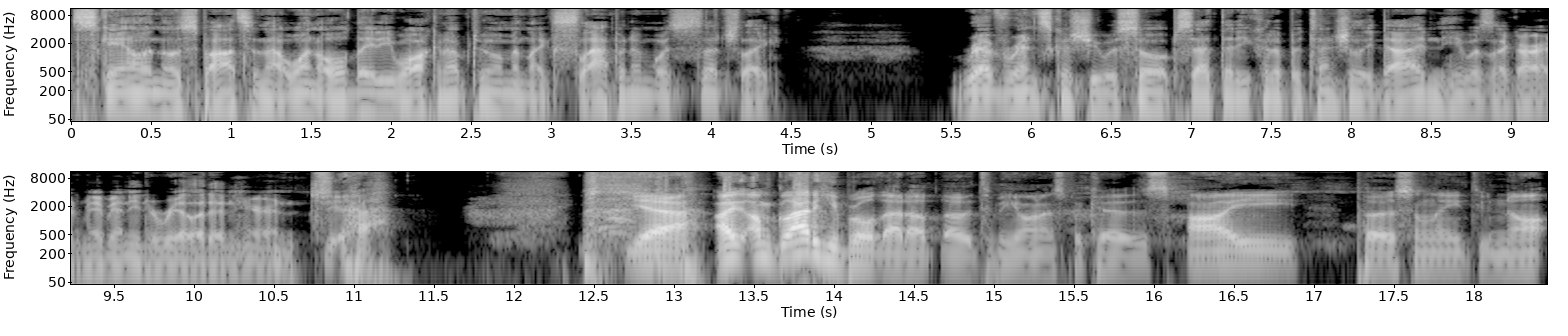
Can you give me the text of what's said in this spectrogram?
scaling those spots and that one old lady walking up to him and like slapping him with such like reverence because she was so upset that he could have potentially died and he was like all right maybe i need to reel it in here and Yeah. Yeah. I, I'm glad he brought that up though, to be honest, because I personally do not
